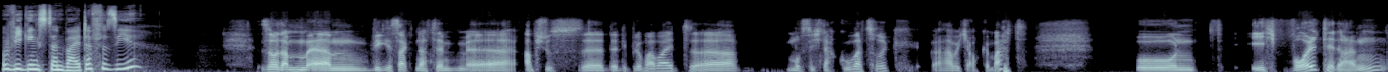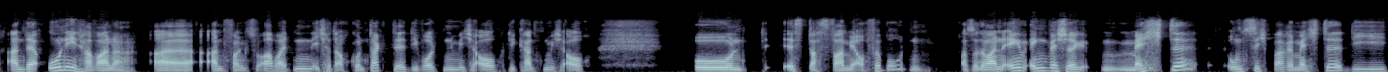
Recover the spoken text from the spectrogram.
Und wie ging es dann weiter für Sie? So, dann, ähm, wie gesagt, nach dem äh, Abschluss äh, der Diplomarbeit äh, musste ich nach Kuba zurück. Habe ich auch gemacht. Und ich wollte dann an der Uni in Havanna äh, anfangen zu arbeiten. Ich hatte auch Kontakte, die wollten mich auch, die kannten mich auch. Und es, das war mir auch verboten. Also da waren irg- irgendwelche Mächte, unsichtbare Mächte, die,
